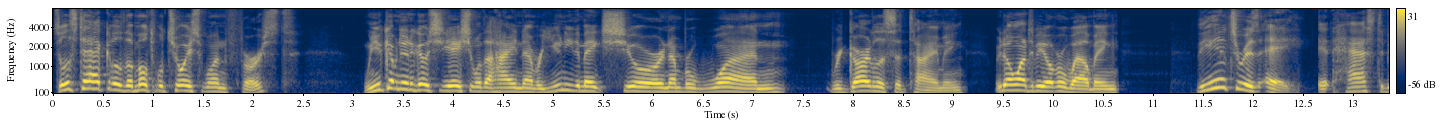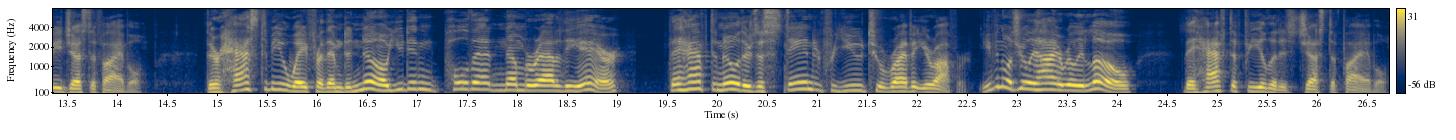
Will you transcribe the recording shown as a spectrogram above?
So let's tackle the multiple choice one first. When you come to negotiation with a high number, you need to make sure number one, regardless of timing, we don't want it to be overwhelming. The answer is A, it has to be justifiable. There has to be a way for them to know you didn't pull that number out of the air. They have to know there's a standard for you to arrive at your offer. Even though it's really high or really low, they have to feel that it's justifiable.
